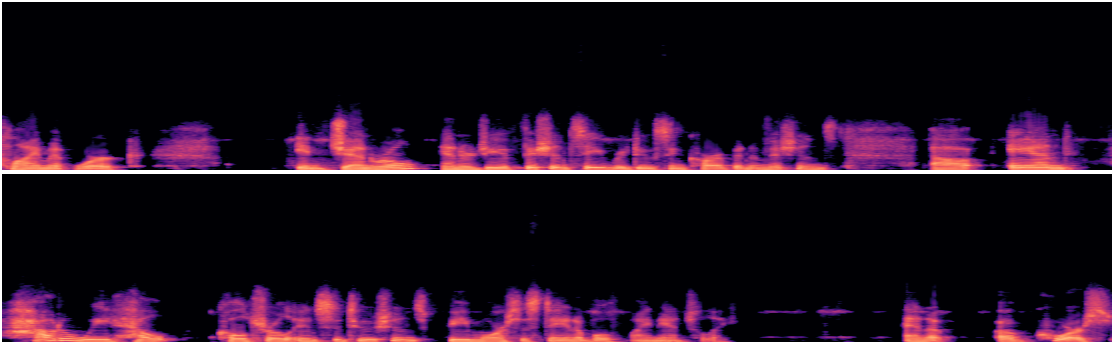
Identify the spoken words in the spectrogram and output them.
climate work in general, energy efficiency, reducing carbon emissions, uh, and how do we help cultural institutions be more sustainable financially? And uh, of course,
